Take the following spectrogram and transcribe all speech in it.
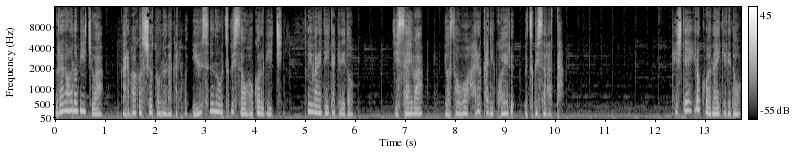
裏側のビーチはガラパゴス諸島の中でも有数の美しさを誇るビーチと言われていたけれど、実際は予想をはるかに超える美しさだった。決して広くはないけれど、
